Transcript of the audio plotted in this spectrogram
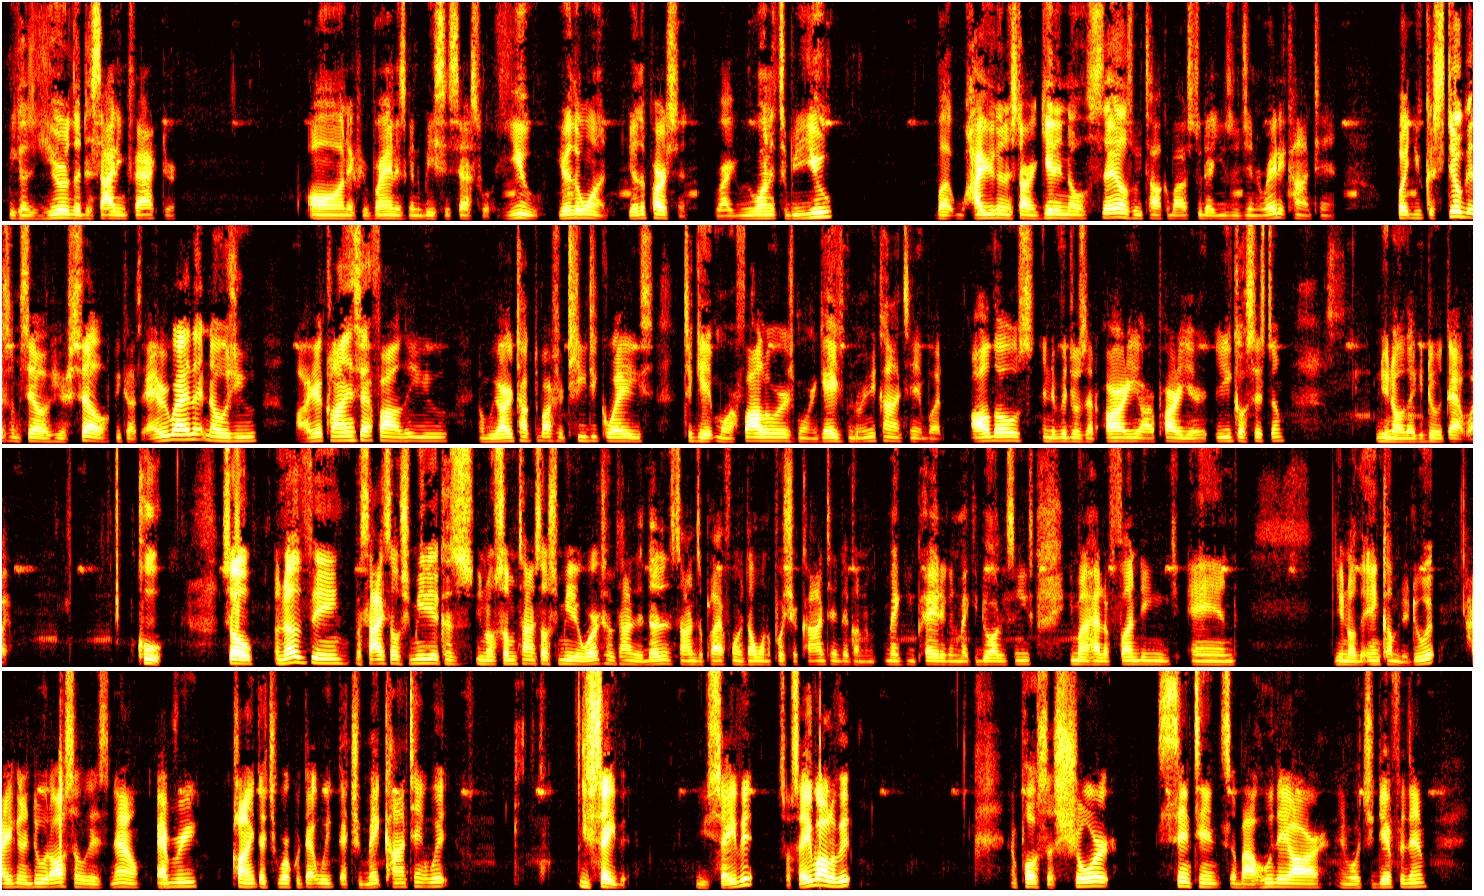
because you're the deciding factor on if your brand is going to be successful. You, you're the one, you're the person, right? We want it to be you, but how you're going to start getting those sales we talk about is through that user generated content. But you could still get some sales yourself because everybody that knows you, all your clients that follow you, and we already talked about strategic ways to get more followers, more engagement on your content, but all those individuals that already are part of your ecosystem, you know, they can do it that way. Cool. So another thing besides social media, because you know sometimes social media works, sometimes it doesn't. Sometimes the platforms don't want to push your content. They're going to make you pay. They're going to make you do all these things. You might have the funding and you know the income to do it. How you're going to do it also is now every client that you work with that week that you make content with, you save it. You save it. So save all of it and post a short sentence about who they are and what you did for them.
